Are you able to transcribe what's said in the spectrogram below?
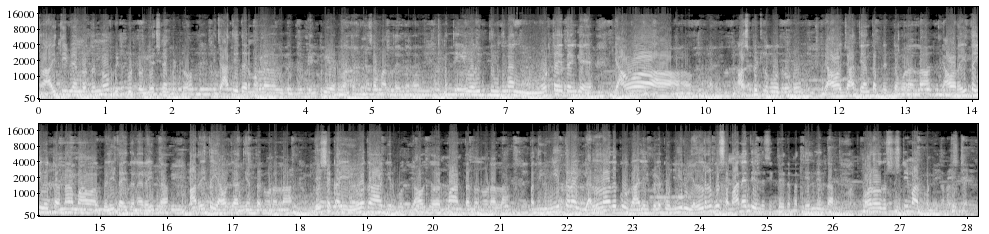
ಸಾಯ್ತೀವಿ ಅನ್ನೋದನ್ನು ಬಿಟ್ಬಿಟ್ಟು, ಯೋಚನೆ ಬಿಟ್ಟು ಈ ಜಾತಿ ಧರ್ಮಗಳ ವಿರುದ್ಧ ಬೆಂಕಿ ಇಡುವಂಥ ಕೆಲಸ ಮಾಡ್ತಾ ಇದ್ದಾರೆ. ಮತ್ತು ಇವತ್ತಿನ ದಿನ ನೋಡ್ತಾ ಇದ್ದಂಗೆ ಯಾವ ಹಾಸ್ಪಿಟ್ಲ್ಗೆ ಹೋದ್ರೂ ಯಾವ ಜಾತಿ ಅಂತ ಬ್ಲಡ್ ತಗೊಳ್ಳಲ್ಲ ಯಾವ ರೈತ ಇವತ್ತು ಅನ್ನ ಮಾ ಬೆಳೀತಾ ಇದ್ದಾನೆ ರೈತ, ಆ ರೈತ ಯಾವ ಜಾತಿ ಅಂತ ನೋಡಲ್ಲ. ದೇಶಕ್ಕಾಗಿ ಯೋಧ ಆಗಿರ್ಬೋದು ಯಾವ ಧರ್ಮ ಅಂತಲೂ ನೋಡಲ್ಲ. ಮತ್ತು ಇನ್ನಿತರ ಎಲ್ಲದಕ್ಕೂ ಗಾಳಿ, ಬೆಳಕು, ನೀರು ಎಲ್ಲರಿಗೂ ಸಮಾನತೆಯಿಂದ ಸಿಗ್ತಾ ಇದೆ. ಮತ್ತು ಎಲ್ಲಿಂದ? ಅವರವರು ಸೃಷ್ಟಿ ಮಾಡ್ಕೊಂಡಿದ್ದಾರೆ ಅಷ್ಟೇ.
